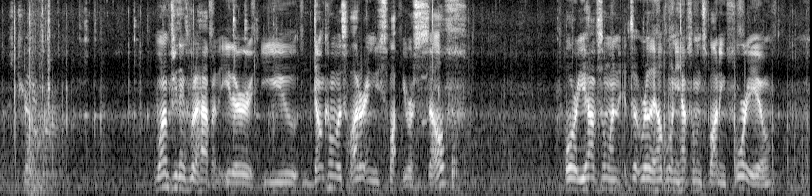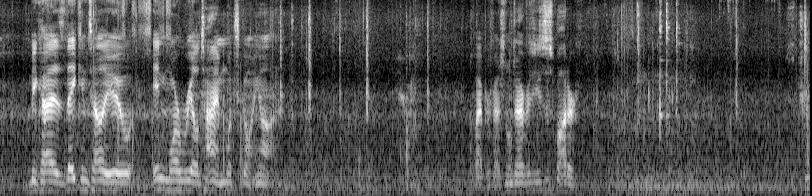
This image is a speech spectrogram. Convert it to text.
That's true. One of two things would have happened. Either you don't come with a spotter and you spot yourself, or you have someone, it's really helpful when you have someone spotting for you because they can tell you in more real time what's going on. Why professional drivers use a spotter. It's true.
